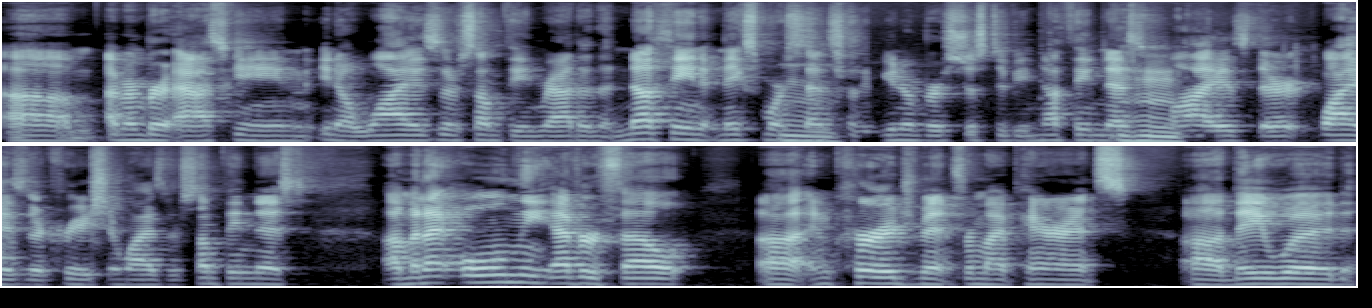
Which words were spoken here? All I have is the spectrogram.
Um, I remember asking, you know, why is there something rather than nothing? It makes more mm. sense for the universe just to be nothingness. Mm-hmm. Why is there? Why is there creation? Why is there somethingness? Um, and I only ever felt uh, encouragement from my parents. Uh, they would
